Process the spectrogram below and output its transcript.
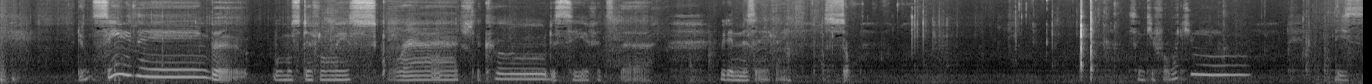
I don't see anything, but we'll most definitely scratch the code to see if it's the we didn't miss anything. So thank you for watching. This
